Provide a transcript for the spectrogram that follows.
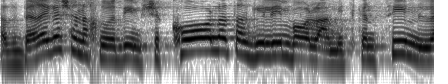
אז ברגע שאנחנו יודעים שכל התרגילים בעולם מתכנסים ל...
